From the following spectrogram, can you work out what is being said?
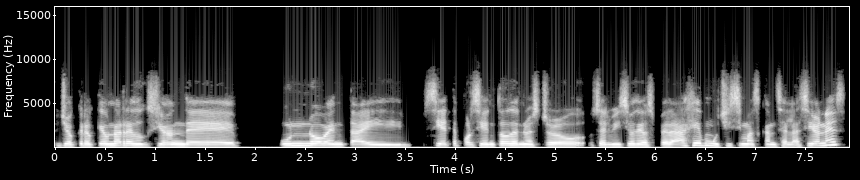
yo creo que una reducción de un 97% de nuestro servicio de hospedaje, muchísimas cancelaciones.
